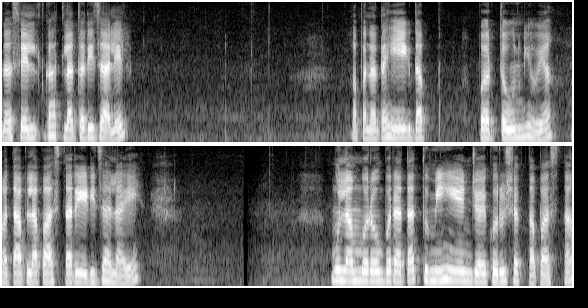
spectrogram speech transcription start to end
नसेल घातला तरी चालेल. आपण आता हे एकदा परतवून घेऊया. आता आपला पास्ता रेडी झाला आहे. मुलांबरोबर आता तुम्हीही एन्जॉय करू शकता पास्ता.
